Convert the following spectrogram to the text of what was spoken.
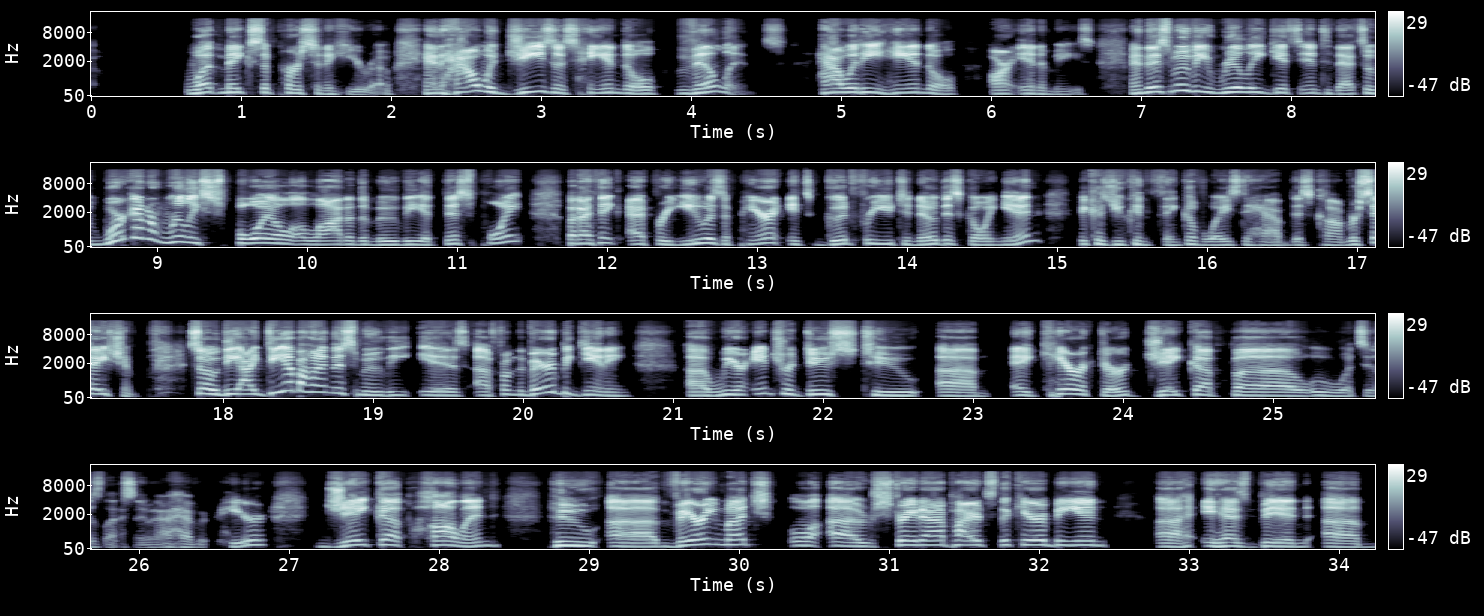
What makes a person a hero? And how would Jesus handle villains? How would he handle our enemies? And this movie really gets into that. So we're going to really spoil a lot of the movie at this point. But I think uh, for you as a parent, it's good for you to know this going in because you can think of ways to have this conversation. So the idea behind this movie is uh, from the very beginning, uh, we are introduced to um, a character, Jacob. Uh, ooh, what's his last name? I have it here. Jacob Holland, who uh, very much uh, straight out of Pirates of the Caribbean. It has been uh,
